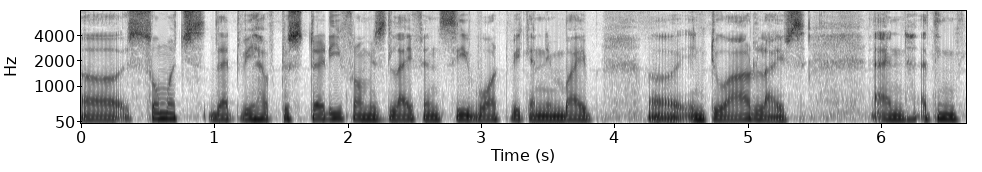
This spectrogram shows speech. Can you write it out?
uh, so much that we have to study from his life and see what we can imbibe uh, into our lives and i think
